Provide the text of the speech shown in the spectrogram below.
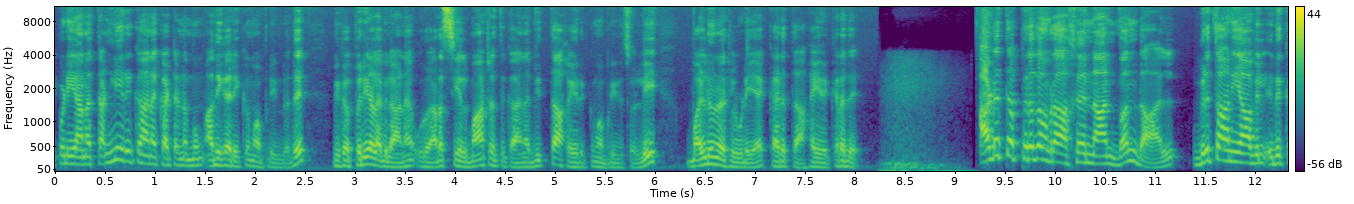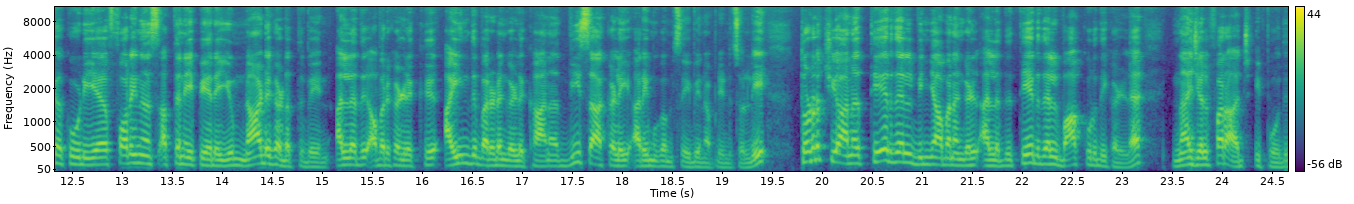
இப்படியான தண்ணீருக்கான கட்டணமும் அதிகரிக்கும் அப்படின்றது மிகப்பெரிய அளவிலான ஒரு அரசியல் மாற்றத்துக்கான வித்தாக இருக்கும் அப்படின்னு சொல்லி வல்லுநர்களுடைய கருத்தாக இருக்கிறது. அடுத்த பிரதமராக நான் வந்தால் பிரித்தானியாவில் இருக்கக்கூடிய ஃபாரினர்ஸ் அத்தனை பேரையும் நாடு கடத்துவேன் அல்லது அவர்களுக்கு ஐந்து வருடங்களுக்கான விசாக்களை அறிமுகம் செய்வேன் அப்படின்னு சொல்லி தொடர்ச்சியான தேர்தல் விஞ்ஞாபனங்கள் அல்லது தேர்தல் வாக்குறுதிகள்ல நைஜல் ஃபராஜ் இப்போது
